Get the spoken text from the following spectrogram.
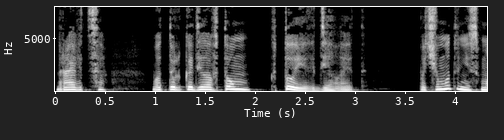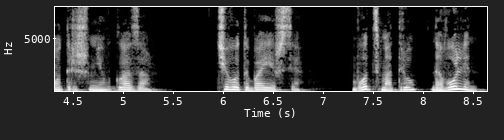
Нравится. Вот только дело в том, кто их делает. Почему ты не смотришь мне в глаза? Чего ты боишься? Вот смотрю. Доволен?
